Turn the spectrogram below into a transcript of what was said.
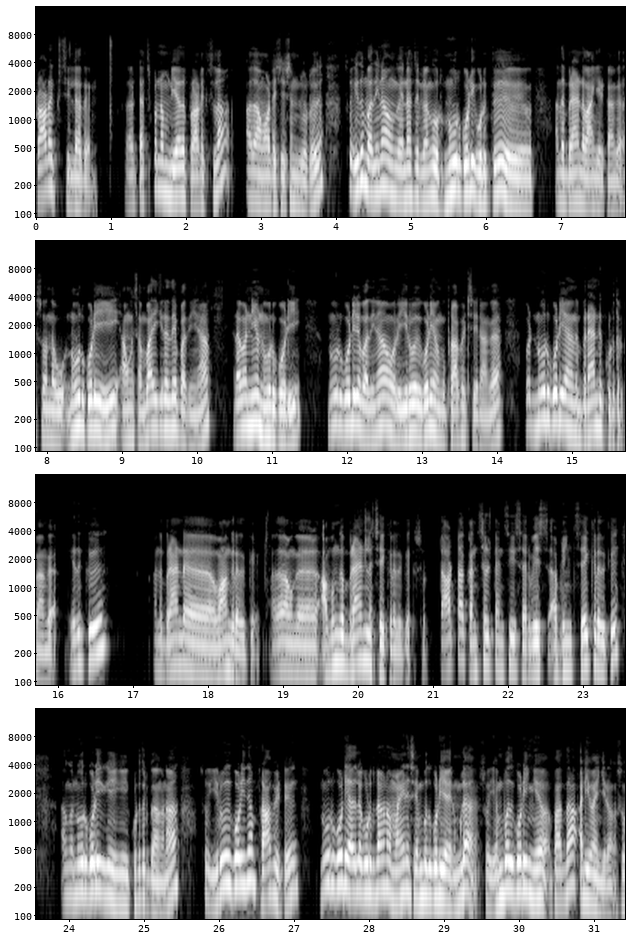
ப்ராடக்ட்ஸ் இல்லாத அதாவது டச் பண்ண முடியாத ப்ராடக்ட்ஸ்லாம் அது அமௌண்டைசேஷன் சொல்கிறது ஸோ இது பார்த்தீங்கன்னா, அவங்க என்ன செஞ்சிருக்காங்க? ஒரு நூறு கோடி கொடுத்து அந்த பிராண்டை வாங்கியிருக்காங்க. ஸோ அந்த நூறு கோடி அவங்க சம்பாதிக்கிறதே பார்த்தீங்கன்னா, ரெவென்யூ 100,00,00,000 நூறு கோடியில் பார்த்தீங்கன்னா ஒரு இருபது கோடி அவங்க ப்ராஃபிட் செய்கிறாங்க பட் நூறு கோடி அந்த பிராண்டுக்கு கொடுத்துருக்காங்க. எதுக்கு? அந்த பிராண்டை வாங்குறதுக்கு. அதாவது அவங்க அவங்க பிராண்டில் சேர்க்குறதுக்கு. ஸோ டாட்டா கன்சல்டன்சி சர்வீஸ் அப்படின்னு சேர்க்குறதுக்கு அவங்க நூறு கோடி கொடுத்துருக்காங்கன்னா ஸோ இருபது கோடி தான் ப்ராஃபிட்டு நூறு கோடி அதில் கொடுத்துட்டாங்கன்னா மைனஸ் எண்பது கோடி ஆயிரும்ல. ஸோ எண்பது கோடி இங்கே பார்த்தா அடி வாங்கிடும் ஸோ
